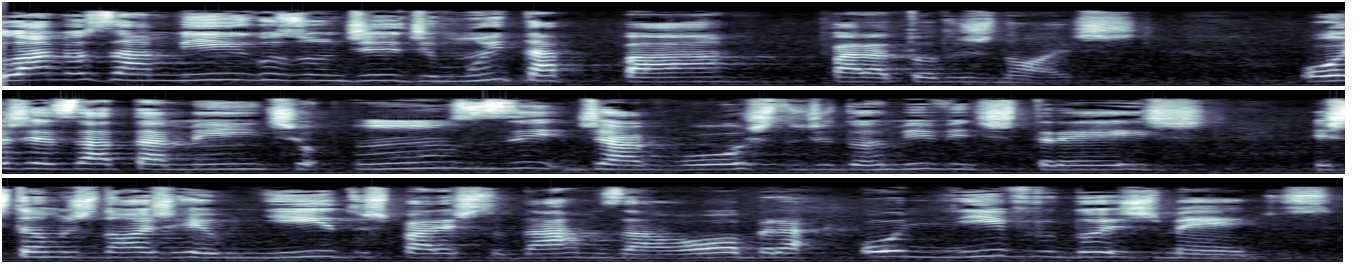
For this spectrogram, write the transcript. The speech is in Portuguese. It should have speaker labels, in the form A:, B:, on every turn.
A: Olá, meus amigos, um dia de muita paz para todos nós. Hoje, exatamente 11 de agosto de 2023, estamos nós reunidos para estudarmos a obra O Livro dos Médios.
